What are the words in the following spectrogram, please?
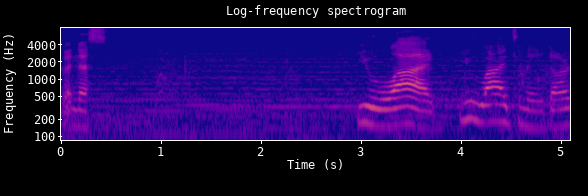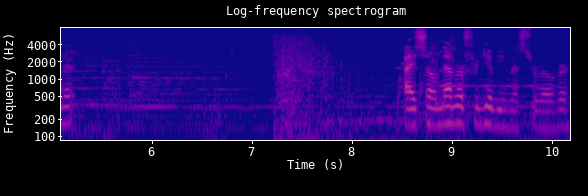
Goodness. You lied. You lied to me, darn it. I shall never forgive you, Mr. Rover.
